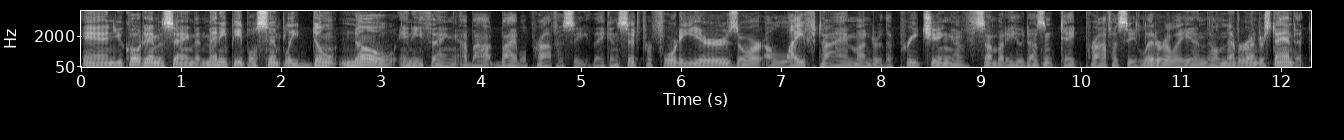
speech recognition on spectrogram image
And you quote him as saying that many people simply don't know anything about Bible prophecy. They can sit for 40 years or a lifetime under the preaching of somebody who doesn't take prophecy literally, and they'll never understand it.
